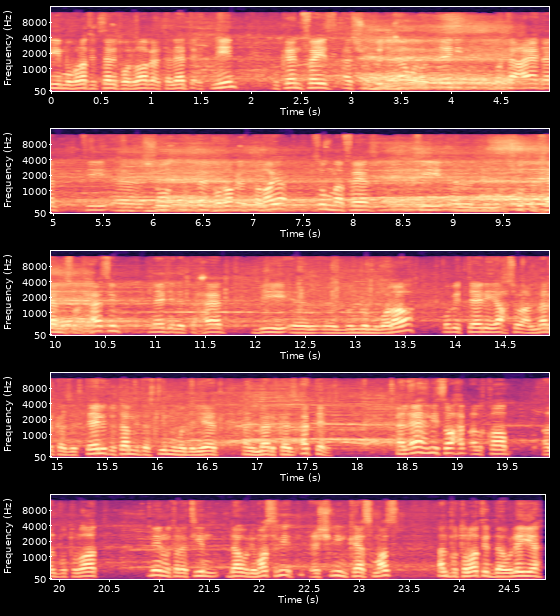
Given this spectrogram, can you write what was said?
في مباراة الثالث والرابع 3 2 وكان فايز الشوطين الأول والثاني وتعادل في الشوط الثالث والرابع الطلايع ثم فاز في الشوط الخامس والحاسم نادي الاتحاد بالمباراة. وبالتالي يحصل على المركز الثالث وتم تسليمه ميداليات المركز الثالث. الأهلي صاحب ألقاب البطولات 32 دوري مصري 20 كاس مصر. البطولات الدولية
